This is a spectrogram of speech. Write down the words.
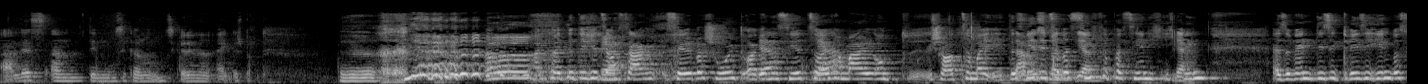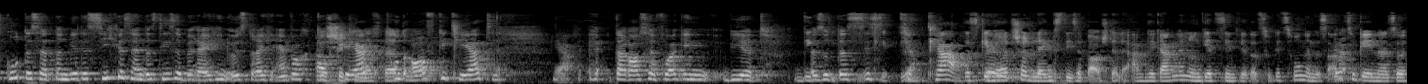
alles an den Musikern und Musikerinnen eingespart. Man könnte natürlich jetzt ja. auch sagen, selber schuld, organisiert ja. euch ja. einmal und schaut einmal, das da wird jetzt man, aber sicher passieren. Ich, ich bin also wenn diese Krise irgendwas Gutes hat, dann wird es sicher sein, dass dieser Bereich in Österreich einfach gestärkt und aufgeklärt ja. daraus hervorgehen wird. Die, also das ist ja, klar. Das gehört schon längst dieser Baustelle angegangen und jetzt sind wir dazu gezwungen, das anzugehen. Ja. Also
